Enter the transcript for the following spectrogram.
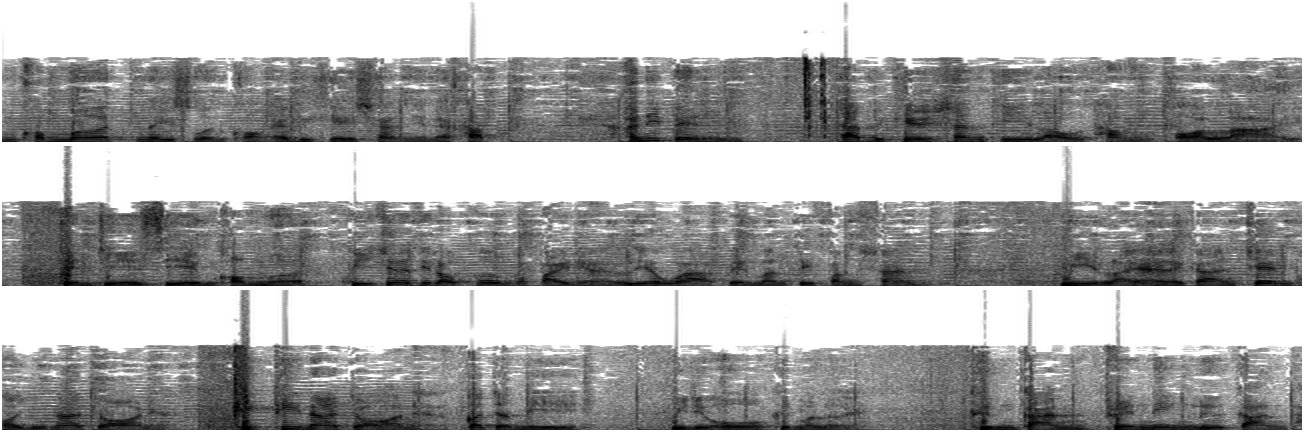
m-commerce ในส่วนของแอปพลิเคชันเนี่ยนะครับ อันนี้เป็นแอปพลิเคชันที่เราทำออนไลน์ เป็น JCM Commerce ฟีเจอร์ที่เราเพิ่มเข้าไปเนี่ยเรียกว่าเป็นมัลติฟังก์ชันมีหลายรายการ เช่น พออยู่หน้าจอเนี่ย คลิกที่หน้าจอเนี่ยก็จะมีวิดีโอขึ้นมาเลย ถึงการเทรนนิ่งหรือการท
